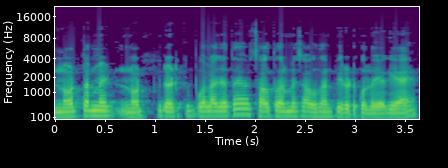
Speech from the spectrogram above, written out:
नॉर्थन में नॉर्थ पीरियड को बोला जाता है और साउथर्न में साउथर्न पीरियड को लिया गया है।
